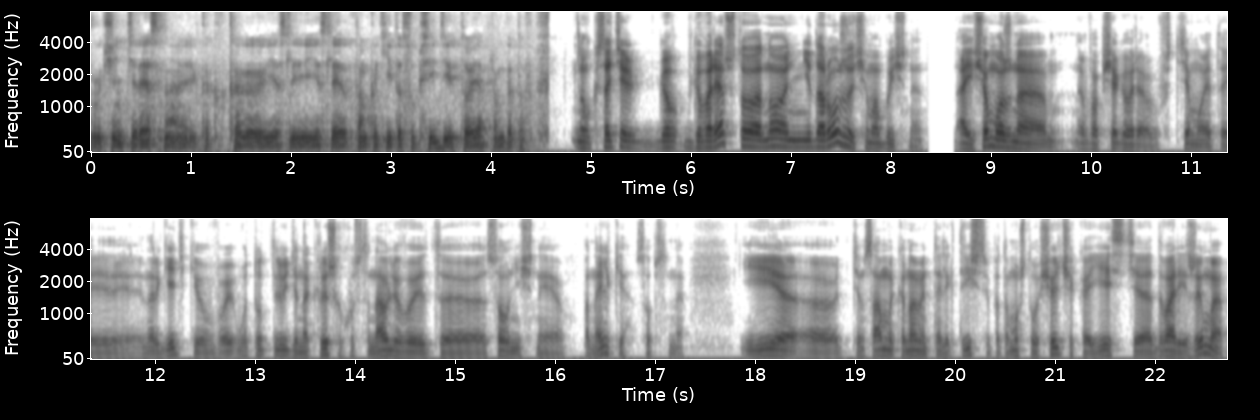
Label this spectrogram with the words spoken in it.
Очень интересно, как, как, если, если там какие-то субсидии, то я прям готов. Ну, кстати, говорят, что оно не дороже, чем обычно. А еще можно, вообще говоря, в тему этой энергетики, вот тут люди на крышах устанавливают э, солнечные панельки, собственно, и э, тем самым экономят на электричестве, потому что у счетчика есть э, два режима,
